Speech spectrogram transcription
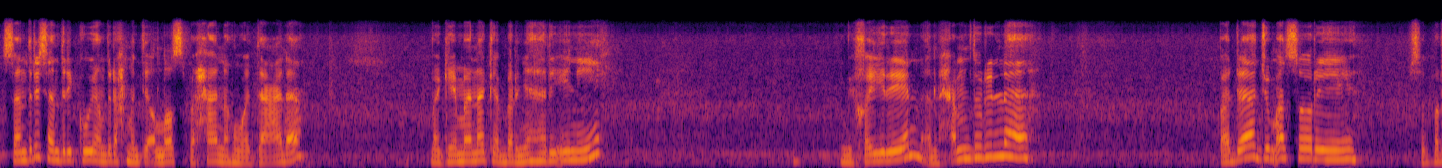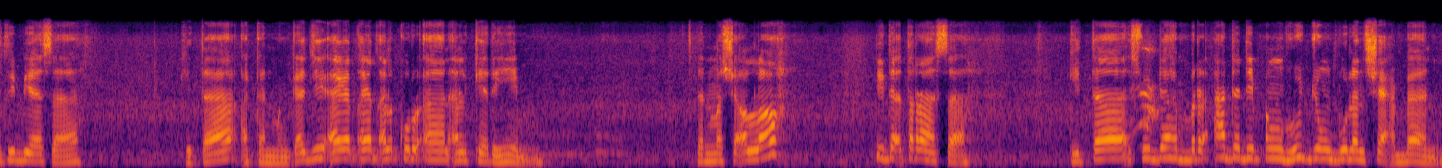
Santri-santriku yang dirahmati Allah Subhanahu wa taala. Bagaimana kabarnya hari ini? Bikhairin, alhamdulillah. Pada Jumat sore, seperti biasa, kita akan mengkaji ayat-ayat Al-Quran Al-Karim. Dan Masya Allah, tidak terasa kita sudah berada di penghujung bulan Sya'ban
